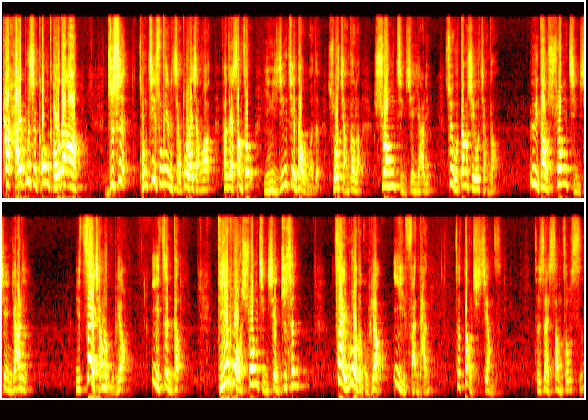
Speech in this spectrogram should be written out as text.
它还不是空头的啊，只是。从技术面的角度来讲的话，它在上周已已经见到我的所讲到的双颈线压力，所以我当时有讲到，遇到双颈线压力，你再强的股票易震荡，跌破双颈线支撑，再弱的股票易反弹，这道理是这样子。这是在上周四，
